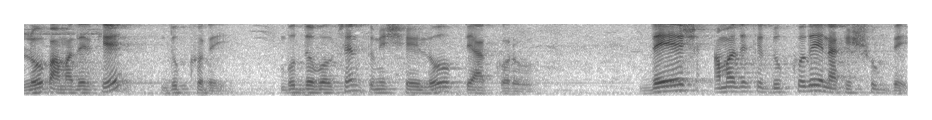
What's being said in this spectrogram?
লোভ আমাদেরকে দুঃখ দেয়। বুদ্ধ বলছেন, তুমি সেই লোভ ত্যাগ করো। দেশ আমাদেরকে দুঃখ দেয় নাকি সুখ দেয়?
